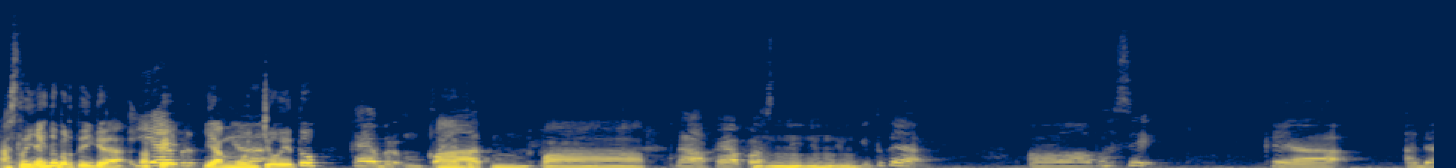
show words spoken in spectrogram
aslinya itu bertiga, Iya, tapi bertiga. yang muncul itu Kayak berempat. kayak berempat. Nah kayak pas Mm, di mm, ujung mm. gitu kayak eh, apa sih? Kayak ada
